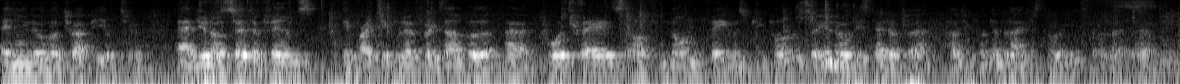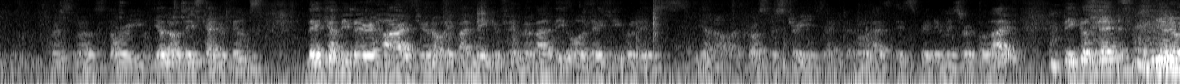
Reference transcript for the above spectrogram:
and you know who to appeal to. And you know, certain films, in particular, for example, uh, portraits of non-famous people. So you know, these kind of uh, how do you call them, life stories or um, personal story. You know, these kind of films, they can be very hard. You know, if I make a film about the old lady who lives, you know, across the street and who has this really miserable life, because then you know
